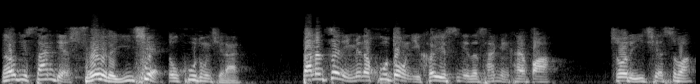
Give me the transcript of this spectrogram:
然后第三点，所有的一切都互动起来。当然，这里面的互动你可以是你的产品开发，所有的一切是吧？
